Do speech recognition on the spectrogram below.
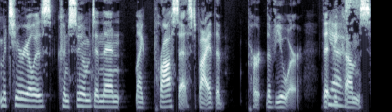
material is consumed and then like processed by the per the viewer that Yes. becomes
